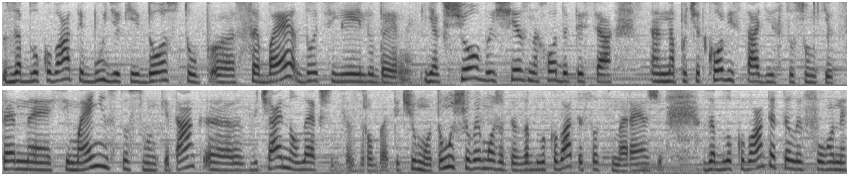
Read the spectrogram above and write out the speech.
заблокувати будь-який доступ е, себе до цієї людини. Якщо ви ще знаходитеся е, на початковій стадії стосунків, це не сімейні стосунки, так е, звичайно легше це зробити. Чому? Тому що ви можете заблокувати соцмережі, заблокувати телефони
